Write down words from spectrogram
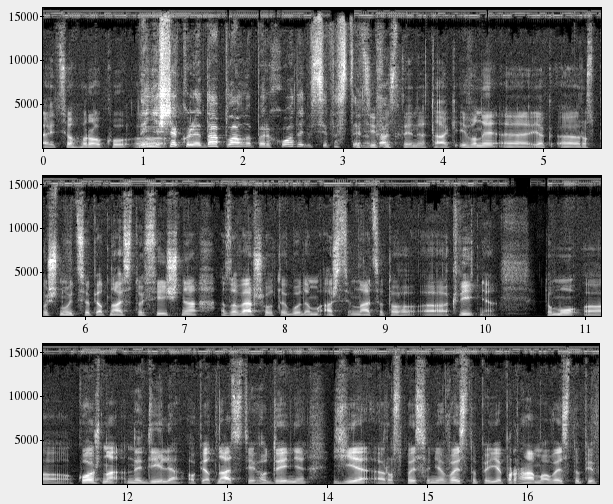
Е, Цього року е, Нинішня коляда плавно переходить в ці фестини. ці так? фестини, так. І вони е, як е, розпочнуться 15 січня, а завершувати будемо аж 17 е, квітня. Тому е, кожна неділя о 15-й годині є розписані виступи, є програма виступів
